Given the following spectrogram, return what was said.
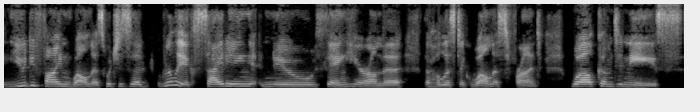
You Define Wellness, which is a really exciting new thing here on the, the holistic wellness front. Welcome, Denise.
